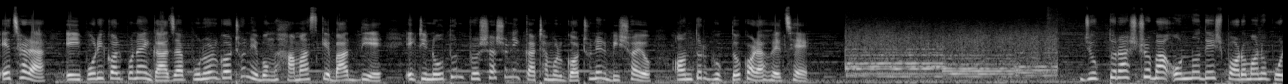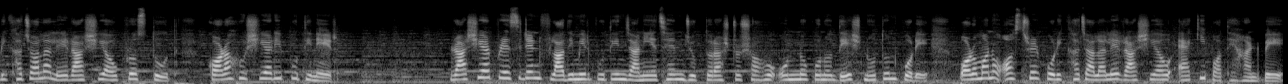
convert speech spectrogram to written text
এছাড়া এই পরিকল্পনায় গাজা পুনর্গঠন এবং হামাসকে বাদ দিয়ে একটি নতুন প্রশাসনিক কাঠামোর গঠনের বিষয়ও অন্তর্ভুক্ত করা হয়েছে। যুক্তরাষ্ট্র বা অন্য দেশ পরমাণু পরীক্ষা চলালে রাশিয়াও প্রস্তুত কড়া হুঁশিয়ারি পুতিনের। রাশিয়ার প্রেসিডেন্ট ভ্লাদিমির পুতিন জানিয়েছেন যুক্তরাষ্ট্রসহ অন্য কোনো দেশ নতুন করে পরমাণু অস্ত্রের পরীক্ষা চালালে রাশিয়াও একই পথে হাঁটবে।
